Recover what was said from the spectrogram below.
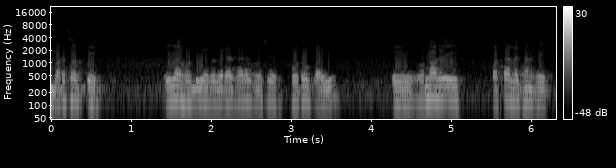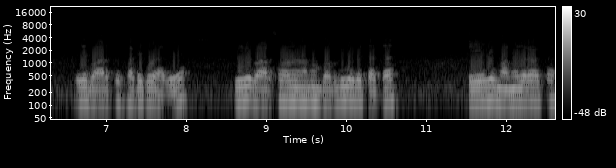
WhatsApp ਤੇ ਇਹਦਾ ਹੋਲੀਆ ਵਗੈਰਾ ਸਾਰਾ ਕੁਝ ਫੋਟੋ ਪਾਈ ਤੇ ਉਹਨਾਂ ਦੇ ਪਤਾ ਲੱਗਣ ਤੇ ਇਹਦੇ ਵਾਰਸ ਸਾਡੇ ਕੋਲ ਆ ਗਏ ਆ। ਇਹਦੇ ਵਾਰਸ ਉਹਨਾਂ ਨੂੰ ਬਬਲੂ ਇਹਦੇ ਚਾਚਾ ਤੇ ਇਹਦੇ ਮਾਮੇ ਦਾ ਲੜਕਾ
